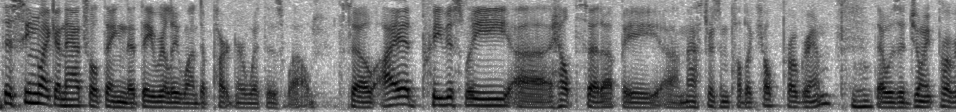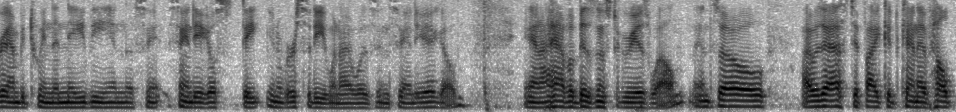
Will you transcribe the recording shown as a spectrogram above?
this seemed like a natural thing that they really wanted to partner with as well. So I had previously uh, helped set up a uh, Masters in Public Health program that was a joint program between the Navy and the San Diego State University when I was in San Diego. And I have a business degree as well. And so I was asked if I could kind of help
